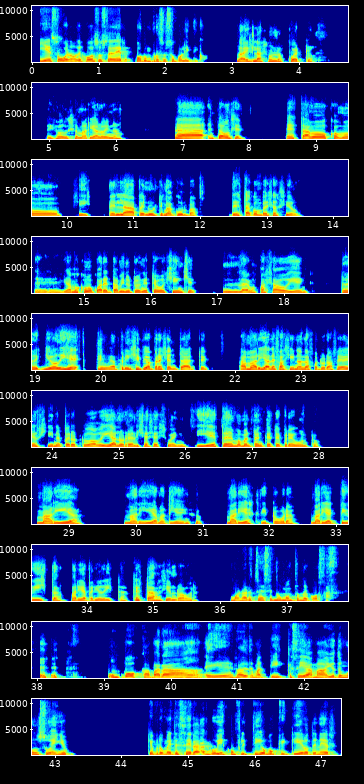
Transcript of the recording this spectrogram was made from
Y eso, bueno, dejó de suceder por un proceso político. La isla son los puertos, dijo Dulce María Loina. Ah, entonces, Estamos como, sí, en la penúltima curva de esta conversación. Eh, llevamos como 40 minutos en este bochinche, la hemos pasado bien. Entonces, yo dije eh, al principio a presentarte, a María le fascina la fotografía y el cine, pero todavía no realiza ese sueño. Y este es el momento en que te pregunto, María, María Matienzo, María escritora, María activista, María periodista, ¿qué estás haciendo ahora? Bueno, ahora estoy haciendo un montón de cosas. un podcast para eh, Radio Martí que se llama Yo tengo un sueño, que promete ser algo bien conflictivo porque quiero tener,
